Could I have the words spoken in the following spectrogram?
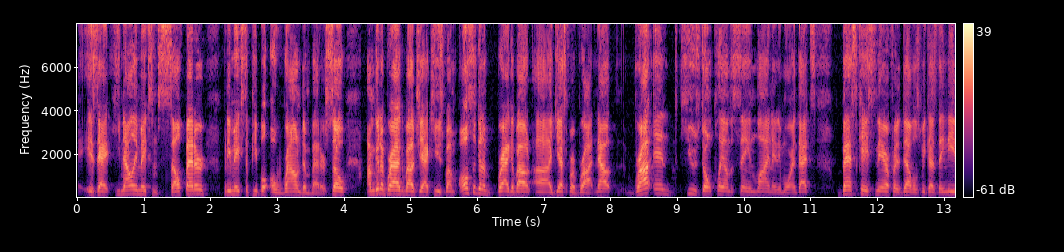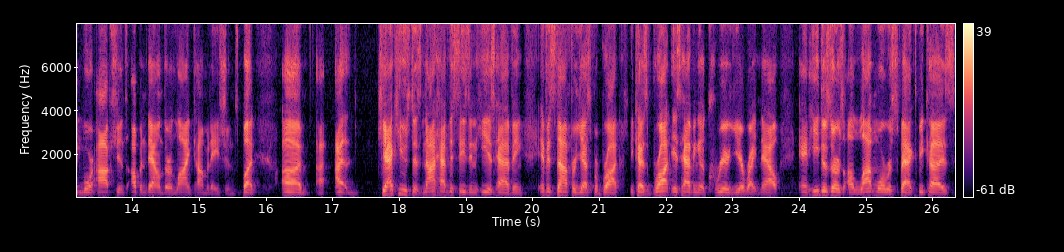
is that he not only makes himself better, but he makes the people around him better. So I'm gonna brag about Jack Hughes, but I'm also gonna brag about uh, Jesper Bratt. Now, Bratt and Hughes don't play on the same line anymore, and that's best case scenario for the Devils because they need more options up and down their line combinations. But uh, I, I, Jack Hughes does not have the season he is having if it's not for Jesper Bratt because Bratt is having a career year right now, and he deserves a lot more respect because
